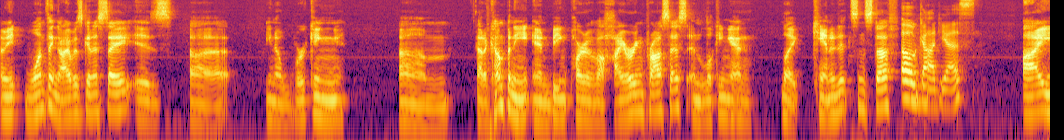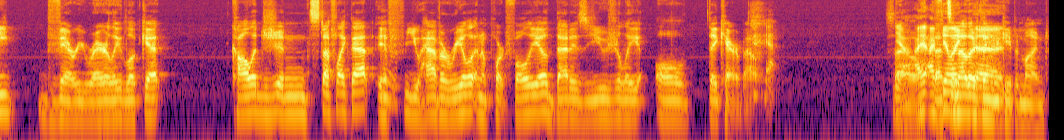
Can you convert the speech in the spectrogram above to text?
I mean, one thing I was gonna say is, uh, you know, working um, at a company and being part of a hiring process and looking at Mhm. like candidates and stuff. Oh God, yes. I very rarely look at college and stuff like that. If you have a reel and a portfolio, that is usually all they care about. Yeah. So Yeah, I- I that's feel like another thing to keep in mind.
